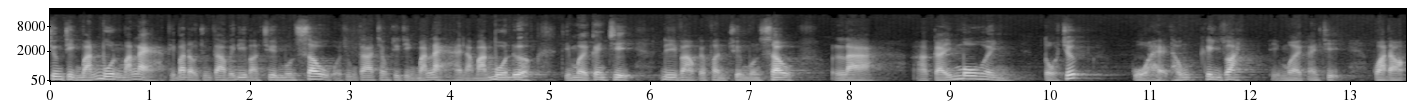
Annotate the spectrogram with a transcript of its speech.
chương trình bán buôn bán lẻ thì bắt đầu chúng ta mới đi vào chuyên môn sâu của chúng ta trong chương trình bán lẻ hay là bán buôn được. Thì mời các anh chị đi vào cái phần chuyên môn sâu là à, cái mô hình tổ chức của hệ thống kinh doanh. Thì mời các anh chị qua đó.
